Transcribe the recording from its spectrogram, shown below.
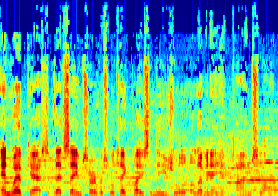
and webcast of that same service will take place in the usual 11 a.m. time slot.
